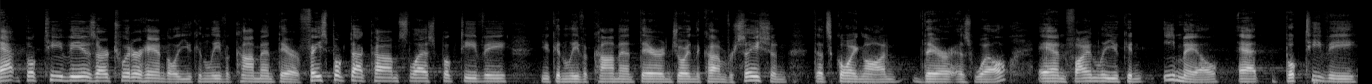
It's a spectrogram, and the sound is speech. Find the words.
At BookTV is our Twitter handle. You can leave a comment there. Facebook.com slash BookTV. You can leave a comment there and join the conversation that's going on there as well. And finally, you can email at booktv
